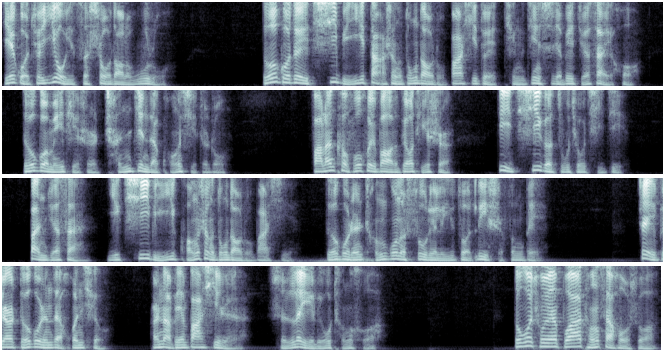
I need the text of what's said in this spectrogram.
结果却又一次受到了侮辱。德国队七比一大胜东道主巴西队，挺进世界杯决赛以后，德国媒体是沉浸在狂喜之中。法兰克福汇报的标题是“第七个足球奇迹”，半决赛以七比一狂胜东道主巴西，德国人成功的树立了一座历史丰碑。这边德国人在欢庆，而那边巴西人是泪流成河。德国球员博阿滕赛后说：“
